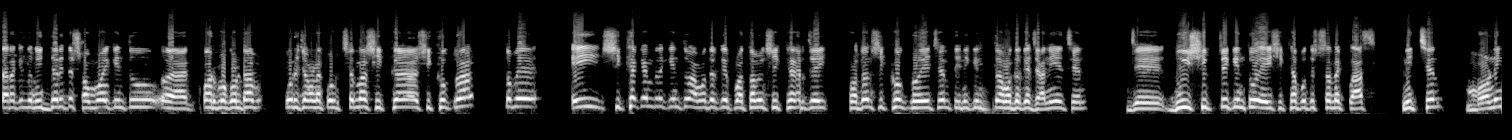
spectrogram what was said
তারা কিন্তু নির্ধারিত সময় কিন্তু আহ, কর্মঘণ্টা পরিচালনা করছেন না শিক্ষা শিক্ষকরা। তবে এই শিক্ষা কেন্দ্রে কিন্তু আমাদেরকে প্রাথমিক শিক্ষার যে প্রধান শিক্ষক রয়েছেন, তিনি কিন্তু আমাদেরকে জানিয়েছেন যে দুই শিফটে কিন্তু এই শিক্ষা প্রতিষ্ঠানে ক্লাস নিচ্ছেন। মর্নিং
